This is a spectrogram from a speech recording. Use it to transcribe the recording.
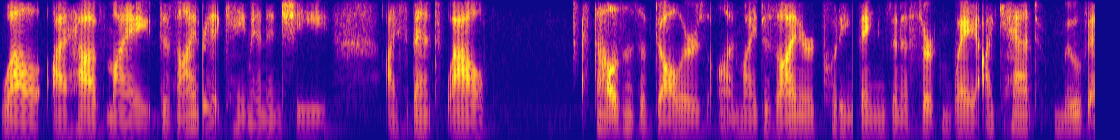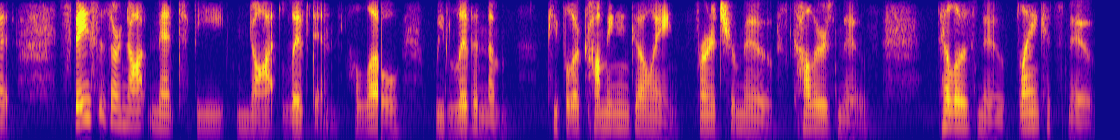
well, I have my designer that came in and she, I spent, wow, thousands of dollars on my designer putting things in a certain way. I can't move it. Spaces are not meant to be not lived in. Hello, we live in them. People are coming and going. Furniture moves, colors move, pillows move, blankets move.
